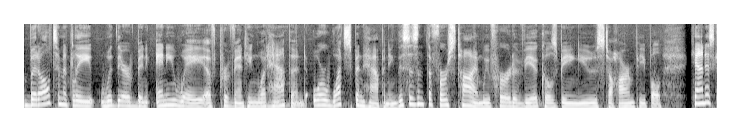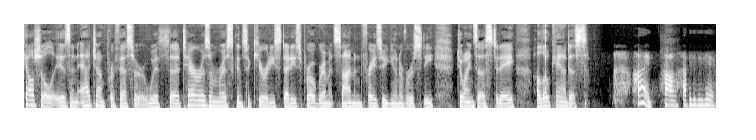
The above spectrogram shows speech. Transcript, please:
but ultimately, would there have been any way of preventing what happened or what's been happening? This isn't the first time we've heard of vehicles being used to harm people. Candyce Kelshall is an adjunct professor with the Terrorism Risk and Security Studies program at Simon Fraser University. Joins us today. Hello, Candyce. Hi, uh, happy to be here.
